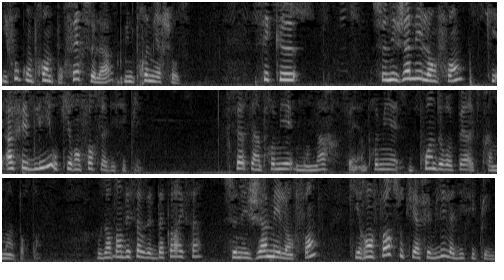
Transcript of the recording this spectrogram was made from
il faut comprendre pour faire cela une première chose. C'est que ce n'est jamais l'enfant qui affaiblit ou qui renforce la discipline. Ça, c'est un premier, mon art, c'est un premier point de repère extrêmement important. Vous entendez ça Vous êtes d'accord avec ça? Ce n'est jamais l'enfant qui renforce ou qui affaiblit la discipline.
